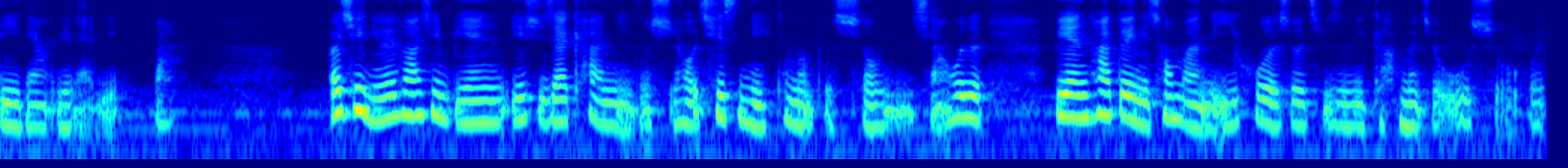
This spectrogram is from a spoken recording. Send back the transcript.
力量越来越大，而且你会发现别人也许在看你的时候，其实你根本不受影响，或者别人他对你充满了疑惑的时候，其实你根本就无所谓，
